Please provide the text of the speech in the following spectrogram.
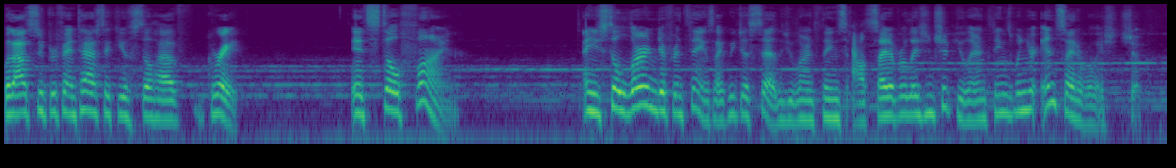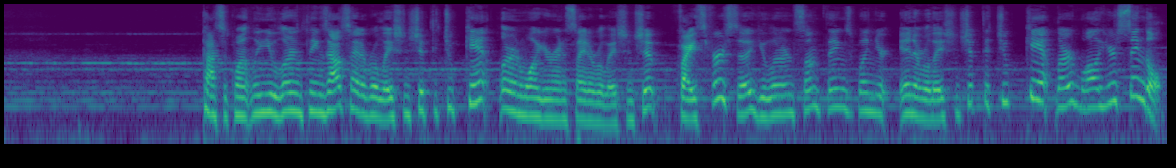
Without super fantastic, you'll still have great. It's still fine. And you still learn different things. Like we just said, you learn things outside of a relationship, you learn things when you're inside a relationship. Consequently, you learn things outside a relationship that you can't learn while you're inside a relationship. Vice versa, you learn some things when you're in a relationship that you can't learn while you're single.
